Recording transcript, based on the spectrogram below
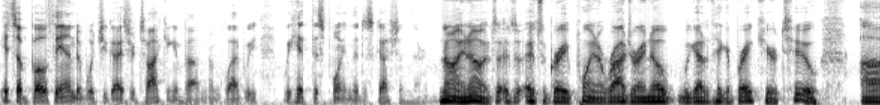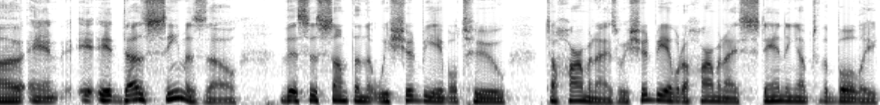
it's a both end of what you guys are talking about, and I'm glad we, we hit this point in the discussion there. No, I know it's it's, it's a great point. Roger, I know we got to take a break here too, uh, and it, it does seem as though this is something that we should be able to to harmonize. We should be able to harmonize standing up to the bully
